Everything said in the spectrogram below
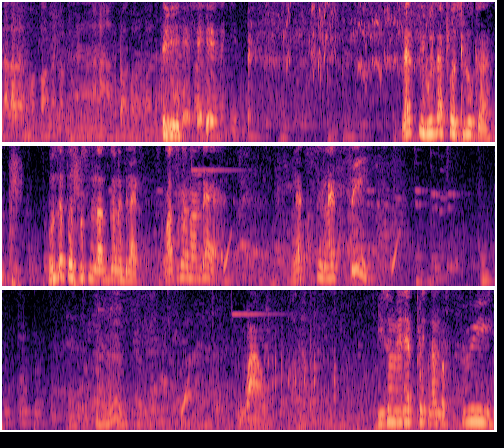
แล้วเราขอซอสไม่ต้องอ่าซอสซอสเราค่อยๆกิน Let's see who's the first looker. Who's the first person that's gonna be like, what's going on there? Let's see, let's see. Mm. Wow. He's already at plate number three.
